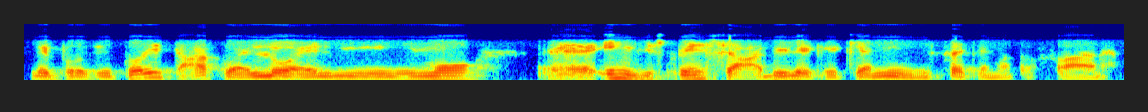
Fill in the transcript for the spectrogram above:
le progettualità, quello è il minimo eh, indispensabile che chi amministra è chiamato a fare.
